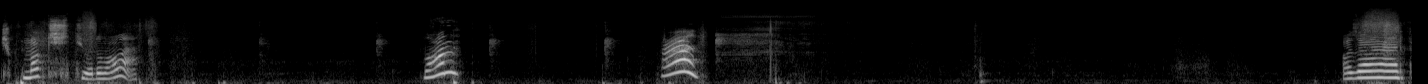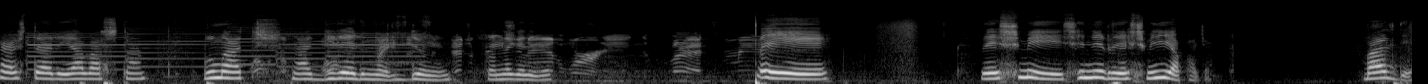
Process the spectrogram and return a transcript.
çıkmak istiyorum ama. Lan. Lan. O zaman arkadaşlar yavaştan bu maç ya girelim ve videonun sonuna gelelim. Ee, resmi, senin resmini yapacağım. Baldi.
